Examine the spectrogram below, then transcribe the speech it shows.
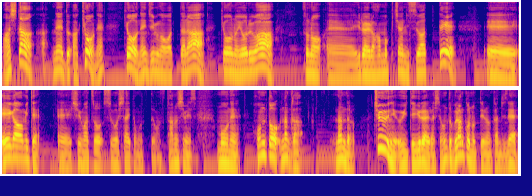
明日ねあ今日ね。今日ねジムが終わったら今日の夜はその、えー、ゆらゆらハンモックチェアに座って、えー、映画を見て、えー、週末を過ごしたいと思ってます。楽しみです。もうねほんとなんかなんだろう。宙に浮いてゆらゆらしてほんとブランコ乗ってるような感じで、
